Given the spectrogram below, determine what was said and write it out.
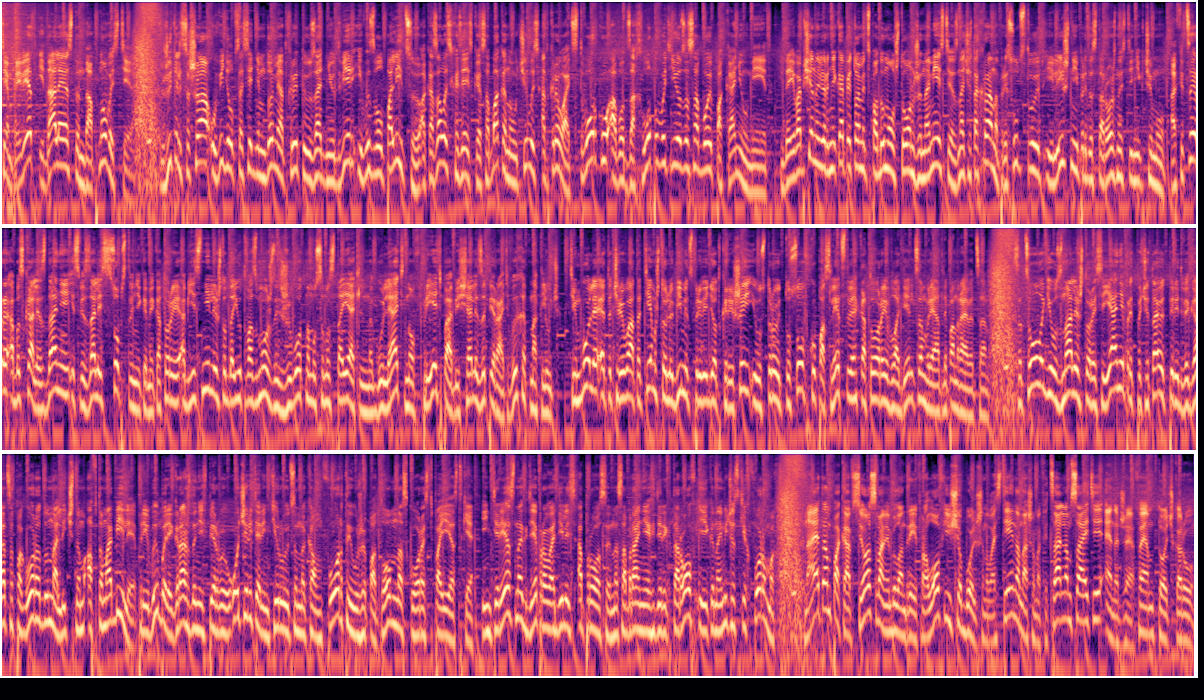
Всем привет и далее стендап новости. Житель США увидел в соседнем доме открытую заднюю дверь и вызвал полицию. Оказалось, хозяйская собака научилась открывать створку, а вот захлопывать ее за собой пока не умеет. Да и вообще наверняка питомец подумал, что он же на месте, значит охрана присутствует и лишние предосторожности ни к чему. Офицеры обыскали здание и связались с собственниками, которые объяснили, что дают возможность животному самостоятельно гулять, но впредь пообещали запирать выход на ключ. Тем более это чревато тем, что любимец приведет корешей и устроит тусовку тусовку, последствия которой владельцам вряд ли понравятся. Социологи узнали, что россияне предпочитают передвигаться по городу на личном автомобиле. При выборе граждане в первую очередь ориентируются на комфорт и уже потом на скорость поездки. Интересно, где проводились опросы на собраниях директоров и экономических форумах. На этом пока все. С вами был Андрей Фролов. Еще больше новостей на нашем официальном сайте energyfm.ru.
